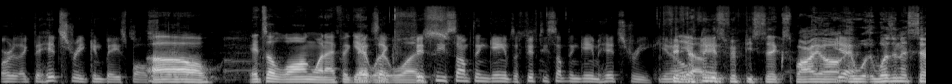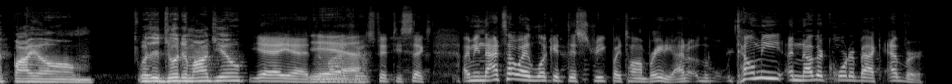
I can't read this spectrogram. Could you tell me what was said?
or like the hit streak in baseball. sorry. Oh, it's a long one. I forget it's what like it was. fifty something games, a fifty something game hit streak. You know, 50, I think it's 56 by, uh, Yeah. it, wa- wasn't it set by, um, was it Joe DiMaggio? Yeah, yeah, Yeah. DiMaggio's 56. I mean, that's how I look at this streak by Tom Brady. I don't tell me another quarterback ever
